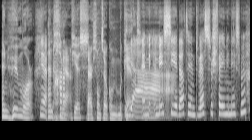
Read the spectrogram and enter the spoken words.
en humor Ja. en Ja, grapjes. daar stond ze ook om bekend. Ja. En miste je dat in het westers feminisme?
